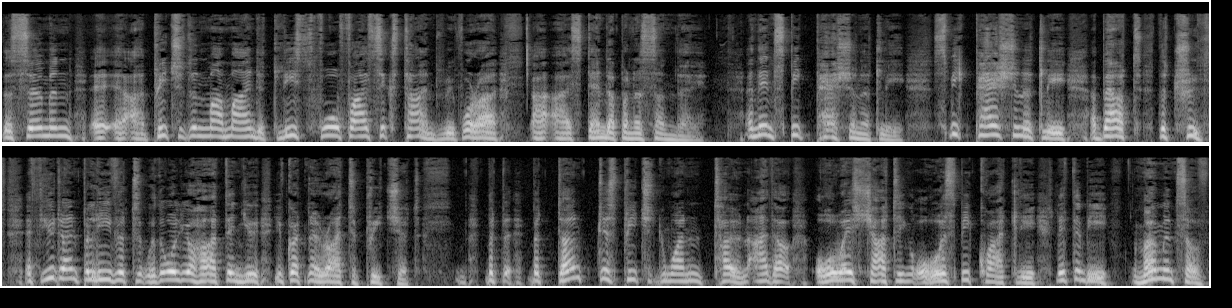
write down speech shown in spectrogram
the sermon. Uh, uh, I preach it in my mind at least four, five, six times before I, I, I stand up on a Sunday and then speak passionately. Speak passionately about the truth. If you don't believe it with all your heart, then you, you've got no right to preach it. But but don't just preach it in one tone. Either always shouting always speak quietly. Let there be moments of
